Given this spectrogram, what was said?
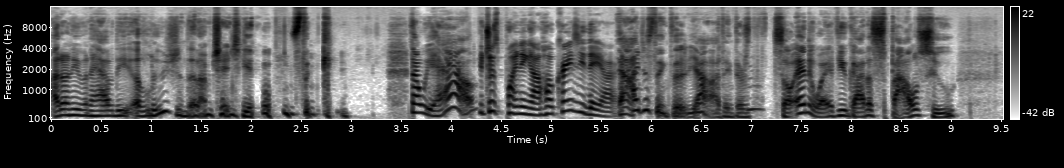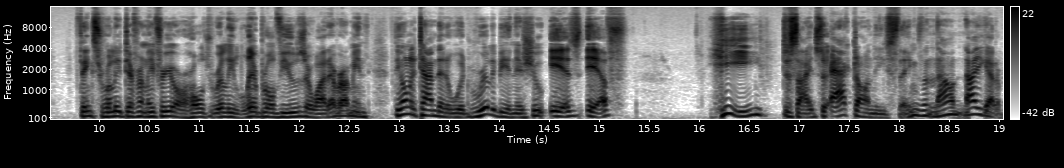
I don't even have the illusion that I'm changing anyone's thinking. Now we have. You're just pointing out how crazy they are. Yeah, I just think that. Yeah, I think there's. So anyway, if you got a spouse who thinks really differently for you or holds really liberal views or whatever, I mean, the only time that it would really be an issue is if he decides to act on these things, and now now you got a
